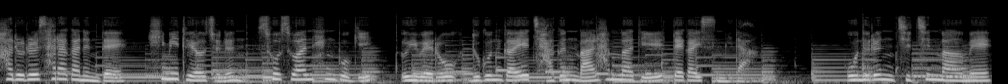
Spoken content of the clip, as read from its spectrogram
하루를 살아가는데 힘이 되어주는 소소한 행복이 의외로 누군가의 작은 말 한마디일 때가 있습니다. 오늘은 지친 마음에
